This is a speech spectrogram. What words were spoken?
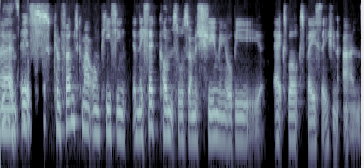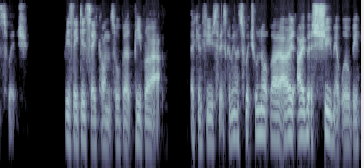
Yeah, Um, it's it's confirmed to come out on PC, and they said console, so I'm assuming it'll be Xbox, PlayStation, and Switch. Because they did say console, but people are, are confused if it's going to be on Switch or not. But I, I assume it will be.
